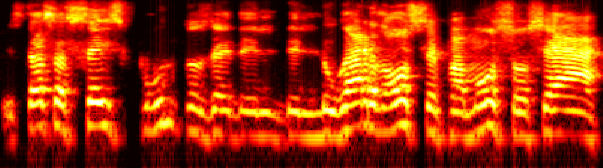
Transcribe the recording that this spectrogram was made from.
estás a seis puntos del lugar 12 famoso, o sea,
